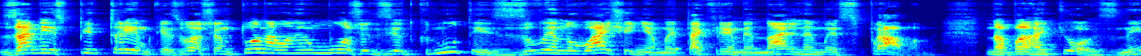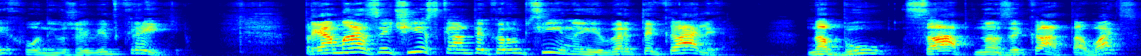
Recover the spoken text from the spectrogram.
Замість підтримки з Вашингтона вони можуть зіткнутися з звинуваченнями та кримінальними справами. На багатьох з них вони вже відкриті. Пряма зачистка антикорупційної вертикалі НАБУ, САП, НАЗК та ВАКС,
